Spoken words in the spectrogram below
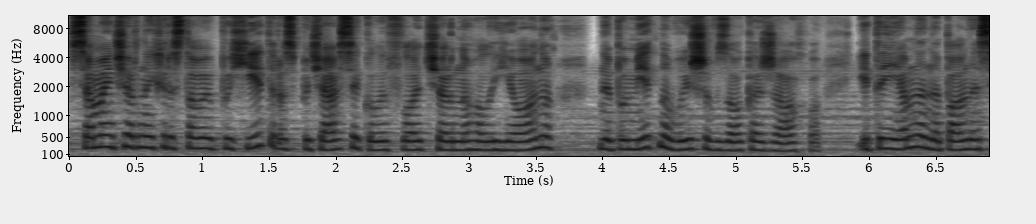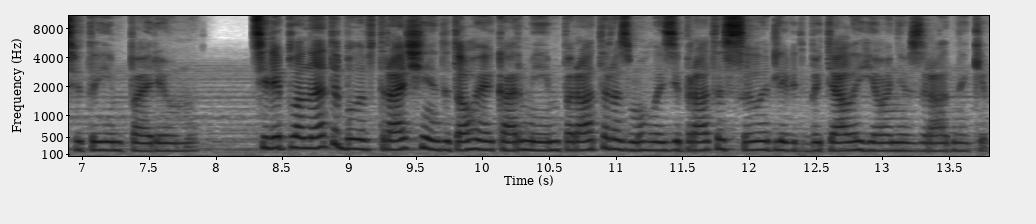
Сьомий чорний хрестовий похід розпочався, коли флот Чорного легіону непомітно вийшов з ока жаху і таємно напав на святи імперіуму. Цілі планети були втрачені до того, як армії імператора змогли зібрати сили для відбиття легіонів зрадників.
